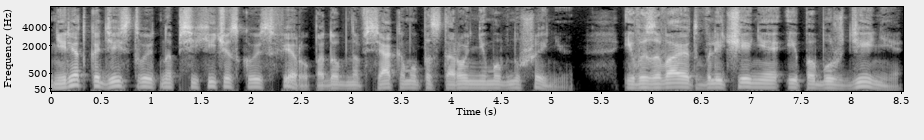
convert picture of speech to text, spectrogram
нередко действуют на психическую сферу, подобно всякому постороннему внушению, и вызывают влечение и побуждение,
